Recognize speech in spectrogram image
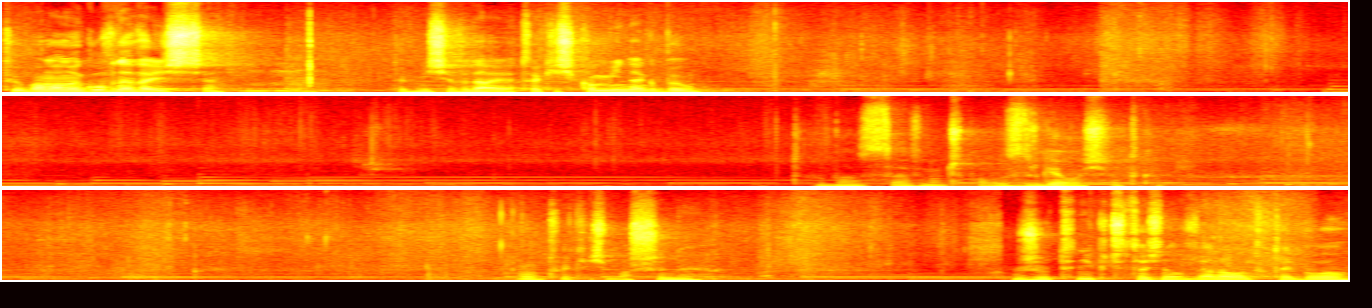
Tu chyba mamy główne wejście. Tak mi się wydaje. Tu jakiś kominek był. Chyba z zewnątrz, z drugiego środka. O, tu jakieś maszyny. Rzutnik czy coś. No wiadomo, tutaj było,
